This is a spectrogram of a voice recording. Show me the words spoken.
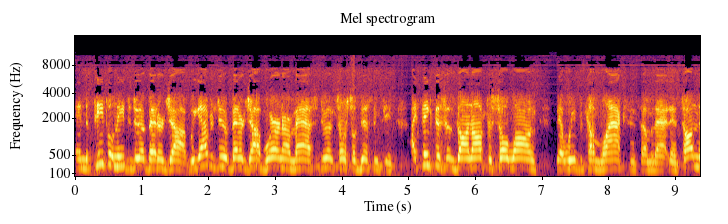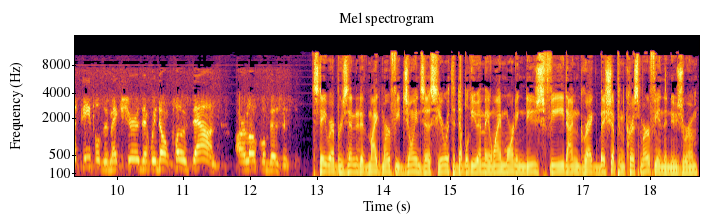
And the people need to do a better job. We have to do a better job wearing our masks, doing social distancing. I think this has gone on for so long that we've become lax in some of that. And it's on the people to make sure that we don't close down our local businesses. State Representative Mike Murphy joins us here with the WMAY Morning News Feed. I'm Greg Bishop and Chris Murphy in the newsroom.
